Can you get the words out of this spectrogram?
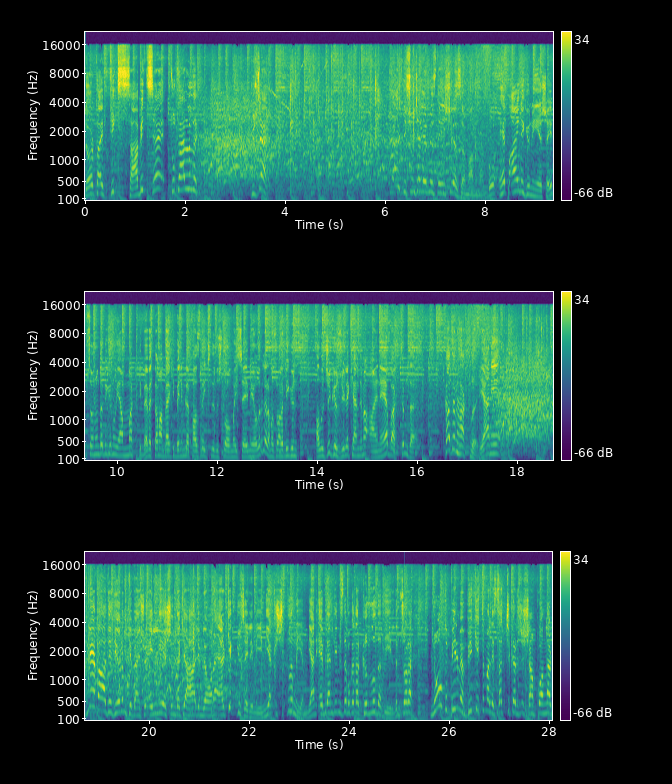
Dört ay fix sabitse tutarlılık. Güzel. Tabii düşünceleriniz değişiyor zamanla. Bu hep aynı günü yaşayıp sonunda bir gün uyanmak gibi. Evet tamam belki benimle fazla içli dışlı olmayı sevmiyor olabilir ama sonra bir gün alıcı gözüyle kendime aynaya baktım da kadın haklı. Yani ne vaat ediyorum ki ben şu 50 yaşındaki halimle ona erkek güzeli miyim, yakışıklı mıyım? Yani evlendiğimizde bu kadar kıllı da değildim. Sonra ne oldu bilmiyorum. Büyük ihtimalle saç çıkarıcı şampuanlar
